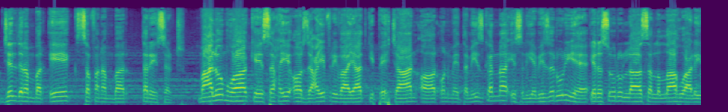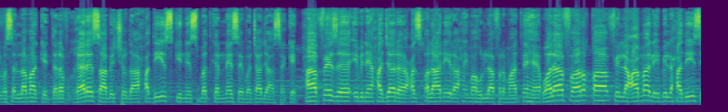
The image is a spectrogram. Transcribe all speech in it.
جلد نمبر ایک، صفحہ نمبر تریسٹھ۔ معلوم ہوا کہ صحیح اور ضعیف روایات کی پہچان اور ان میں تمیز کرنا اس لیے بھی ضروری ہے کہ رسول اللہ صلی اللہ علیہ وسلم کی طرف غیر ثابت شدہ حدیث کی نسبت کرنے سے بچا جا سکے۔ حافظ ابن حجر عسقلانی رحمہ اللہ فرماتے ہیں، ولا فرق فی العمل بالحدیث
